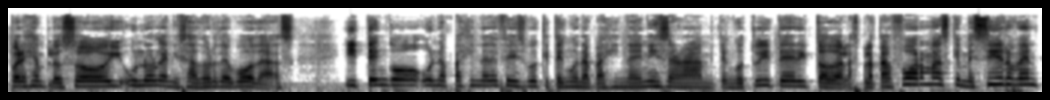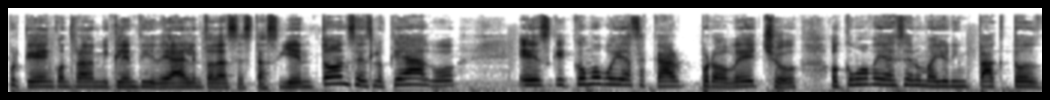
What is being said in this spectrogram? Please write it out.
Por ejemplo, soy un organizador de bodas y tengo una página de Facebook y tengo una página en Instagram y tengo Twitter y todas las plataformas que me sirven porque he encontrado a mi cliente ideal en todas estas. Y entonces lo que hago es que cómo voy a sacar provecho o cómo voy a hacer un mayor impacto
